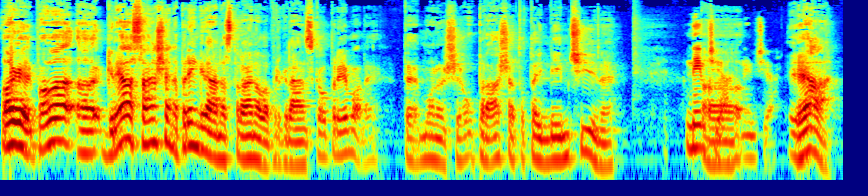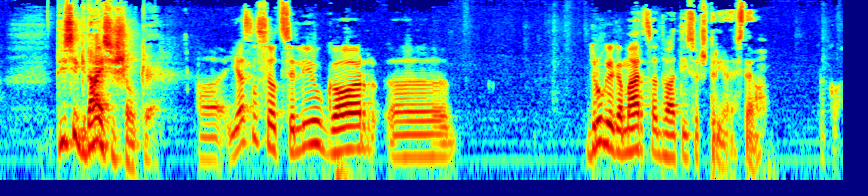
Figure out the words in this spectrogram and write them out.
Okay, pa, uh, greja sam še naprej in greja na strojno programsko opremo. Ne? Te moram še vprašati o tej Nemčiji. Ne? Nemčija. Uh, Nemčija. Ja, ti si kdaj si šel kaj? Uh, jaz sem se odselil gor uh, 2. marca 2013. Evo. Tako.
